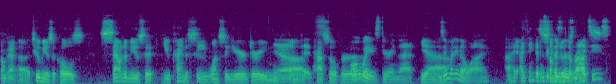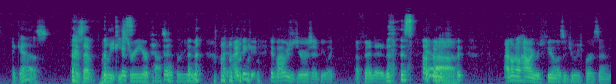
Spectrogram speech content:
Okay. uh, two musicals. Sound of Music, you kind of see once a year during Yeah, uh, it's Passover. Always during that. Yeah. Does anybody know why? I, I think it's Is something because to do with the rights. Nazis? I guess. Is that really Eastery or Passover? I, I think if I was Jewish, I'd be like offended at this. Yeah. but I don't know how I would feel as a Jewish person.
